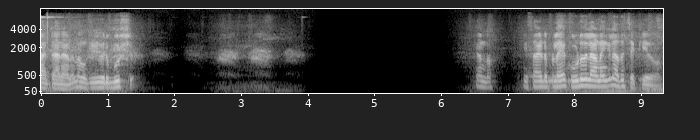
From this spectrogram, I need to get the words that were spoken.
മാറ്റാനാണ് നമുക്ക് ഈ ഒരു ബുഷ് കണ്ടോ? ഈ സൈഡ് പ്ലേ കൂടുതലാണെങ്കിൽ അത് ചെക്ക് ചെയ്തോണം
